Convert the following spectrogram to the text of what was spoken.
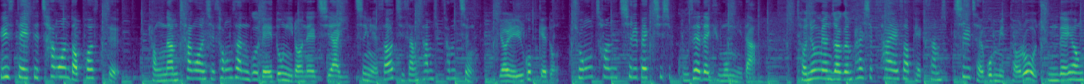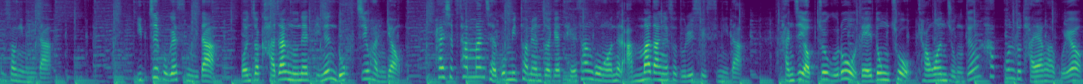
힐스테이트 창원 더 퍼스트 경남 창원시 성산구 내동 일원의 지하 2층에서 지상 33층 17개 동 총 1779세대 규모입니다. 전용 면적은 84에서 137제곱미터로 중대형 구성입니다. 입지 보겠습니다. 먼저 가장 눈에 띄는 녹지 환경. 83만 제곱미터 면적의 대상공원을 앞마당에서 누릴 수 있습니다. 단지 옆쪽으로 내동초, 경원중 등 학군도 다양하고요.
